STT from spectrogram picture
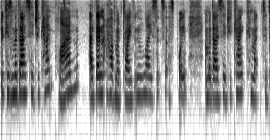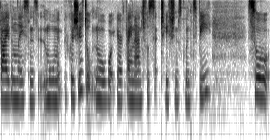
because my dad said you can't plan. I didn't have my driving license at this point, and my dad said you can't commit to driving lessons at the moment because you don't know what your financial situation is going to be. So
